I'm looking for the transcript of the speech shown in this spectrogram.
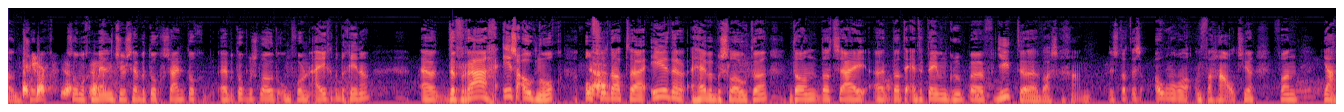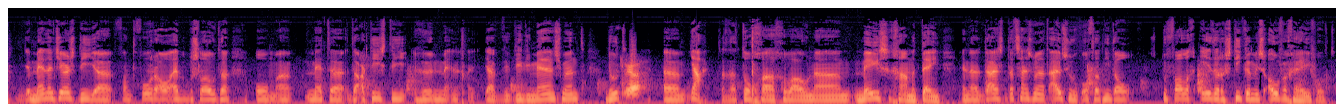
Nou, Exact, sommige ja, sommige ja. managers hebben toch, zijn toch, hebben toch besloten om voor hun eigen te beginnen. Eh, de vraag is ook nog of Ja. ze dat eh, eerder hebben besloten dan dat, zij, eh, dat de entertainment group eh, failliet was gegaan. Dus dat is ook nog wel een verhaaltje van ja, de managers die van tevoren al hebben besloten om met de artiest die, hun, ja, die, die die management doet, Ja. Ehm, ja, dat dat toch gewoon uh, mee is gegaan meteen. En daar, is- dat zijn ze nu aan het uitzoeken of dat niet al toevallig eerder stiekem is overgeheveld.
